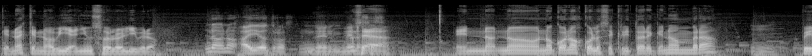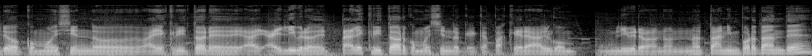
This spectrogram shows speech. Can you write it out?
Que no es que no había ni un solo libro. No, no, hay otros. o sea, eh, no, no, no conozco los escritores que nombra. Mm, pero como diciendo, hay escritores, de- hay, hay libros de tal escritor, como diciendo que capaz que era algo, un libro no, no tan importante,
